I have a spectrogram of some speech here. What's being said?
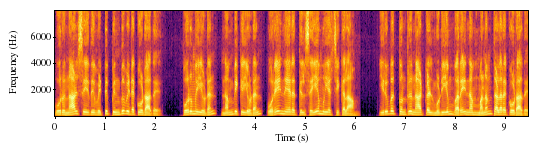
ஒரு நாள் செய்து விட்டு பின்பு விடக்கூடாது. பொறுமையுடன் நம்பிக்கையுடன் ஒரே நேரத்தில் செய்ய முயற்சிக்கலாம். இருபத்தொன்று நாட்கள் முடியும் வரை நம் மனம் தளரக்கூடாது.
